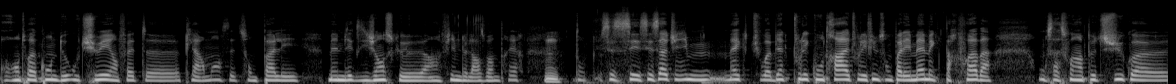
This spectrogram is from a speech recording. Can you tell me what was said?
Rends-toi compte de où tu es, en fait, euh, clairement, ce ne sont pas les mêmes exigences qu'un film de Lars von Trier. Mm. Donc, c'est- ça, tu dis, mec, tu vois bien que tous les contrats et tous les films sont pas les mêmes et que parfois, bah, on s'assoit un peu dessus, quoi.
